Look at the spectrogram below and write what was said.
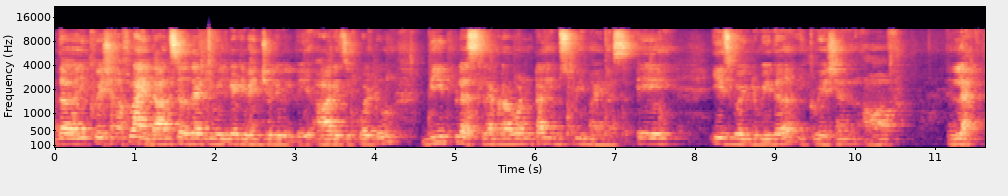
the equation of line the answer that you will get eventually will be r is equal to b plus lambda 1 times b minus a is going to be the equation of line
